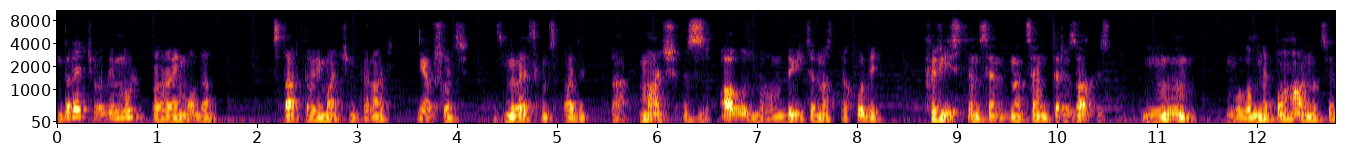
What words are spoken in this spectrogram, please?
До речі, 1-0 програємо, да. Стартовий матч чемпіонаті. Я в шоці. З Мілецьким складі. Так, матч з Аусбургом. Дивіться, у нас приходить Крістенсен на центр захисту. Ммм, було б непогано це.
